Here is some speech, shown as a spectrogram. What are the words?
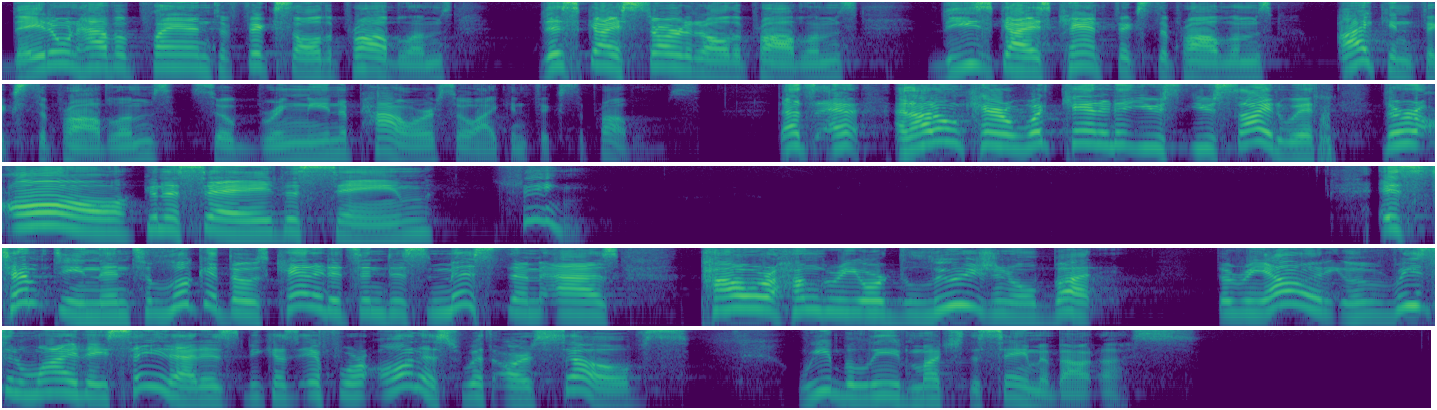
They don't have a plan to fix all the problems. This guy started all the problems. These guys can't fix the problems. I can fix the problems, so bring me into power so I can fix the problems. That's and I don't care what candidate you, you side with, they're all going to say the same thing. It's tempting then to look at those candidates and dismiss them as power hungry or delusional, but the reality, the reason why they say that is because if we're honest with ourselves, we believe much the same about us.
